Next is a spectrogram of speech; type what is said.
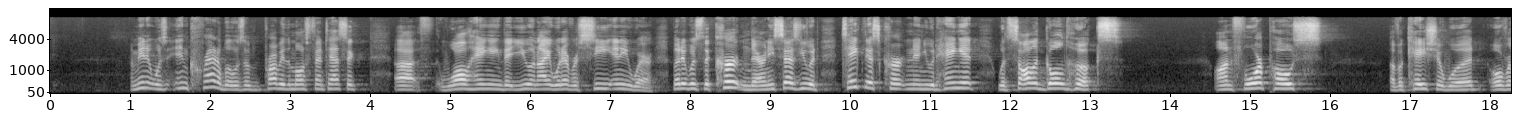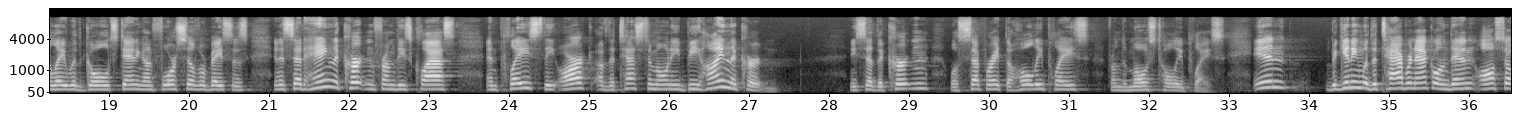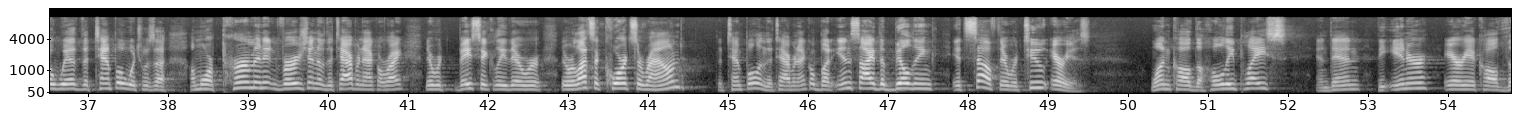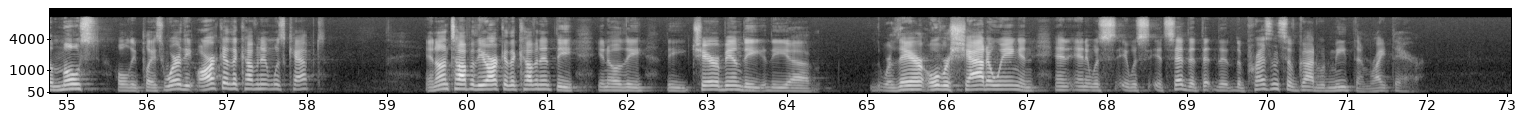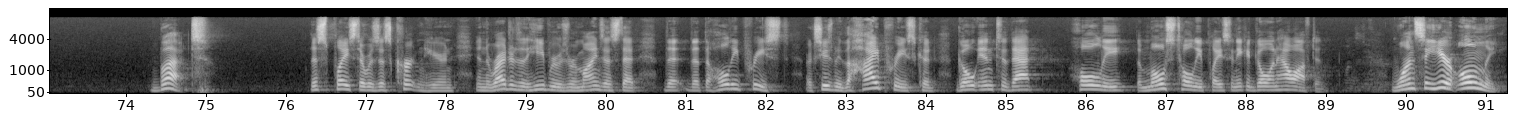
I mean, it was incredible. It was a, probably the most fantastic uh, wall hanging that you and I would ever see anywhere. But it was the curtain there. And he says you would take this curtain and you would hang it with solid gold hooks on four posts of acacia wood overlaid with gold, standing on four silver bases. And it said, Hang the curtain from these clasps and place the ark of the testimony behind the curtain. He said, The curtain will separate the holy place from the most holy place. In beginning with the tabernacle and then also with the temple which was a, a more permanent version of the tabernacle right there were basically there were there were lots of courts around the temple and the tabernacle but inside the building itself there were two areas one called the holy place and then the inner area called the most holy place where the ark of the covenant was kept and on top of the ark of the covenant the you know the the cherubim, the, the, uh, were there overshadowing, and, and, and it, was, it, was, it said that the, the, the presence of God would meet them right there. But this place, there was this curtain here, and, and the writer to the Hebrews reminds us that, that, that the holy priest, excuse me, the high priest could go into that holy, the most holy place, and he could go in how often? Once a year only.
